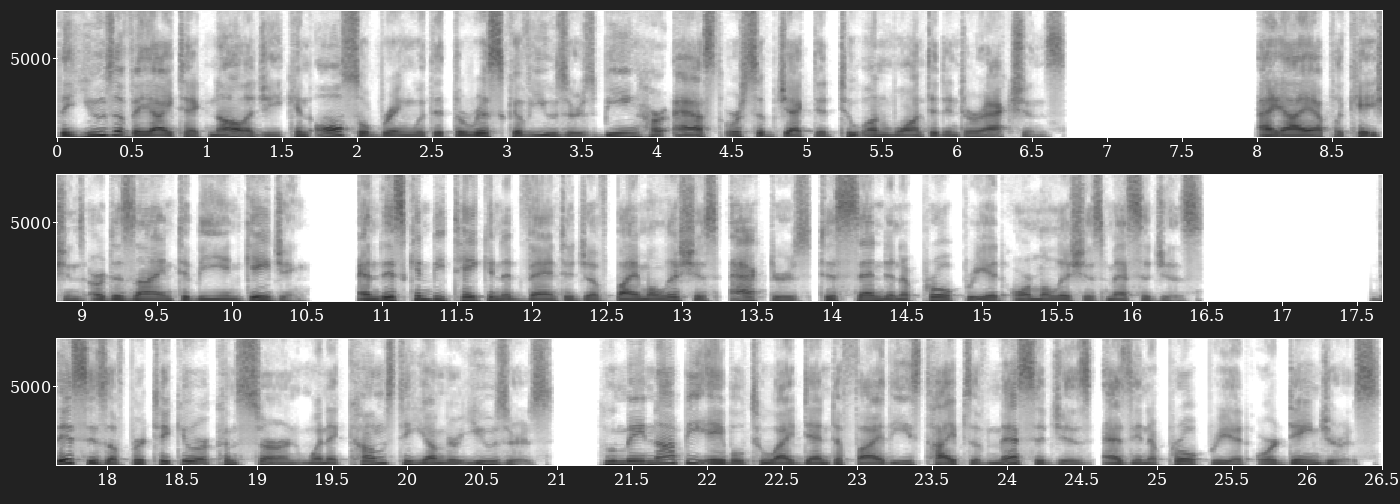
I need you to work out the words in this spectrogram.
The use of AI technology can also bring with it the risk of users being harassed or subjected to unwanted interactions. AI applications are designed to be engaging, and this can be taken advantage of by malicious actors to send inappropriate or malicious messages. This is of particular concern when it comes to younger users, who may not be able to identify these types of messages as inappropriate or dangerous.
